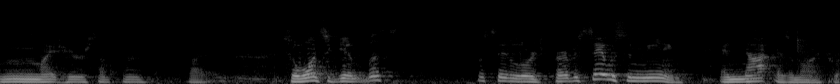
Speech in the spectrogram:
mm, might hear something like so once again, let's let's say the Lord's Prayer, but say it with some meaning and not as a mantra.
